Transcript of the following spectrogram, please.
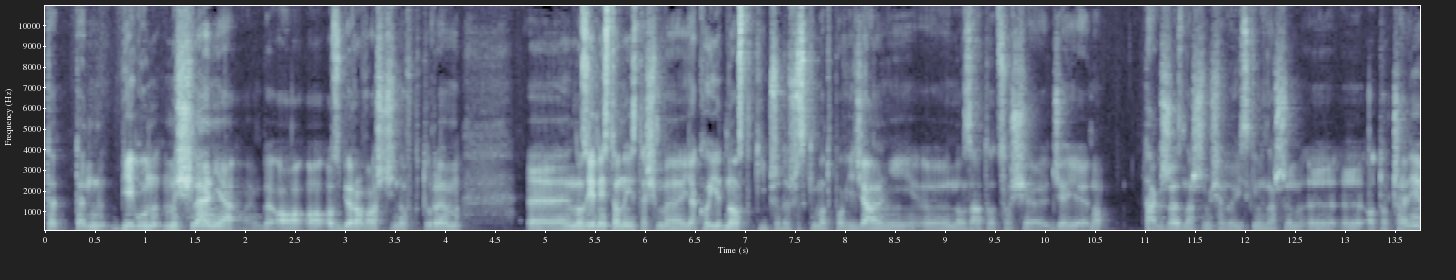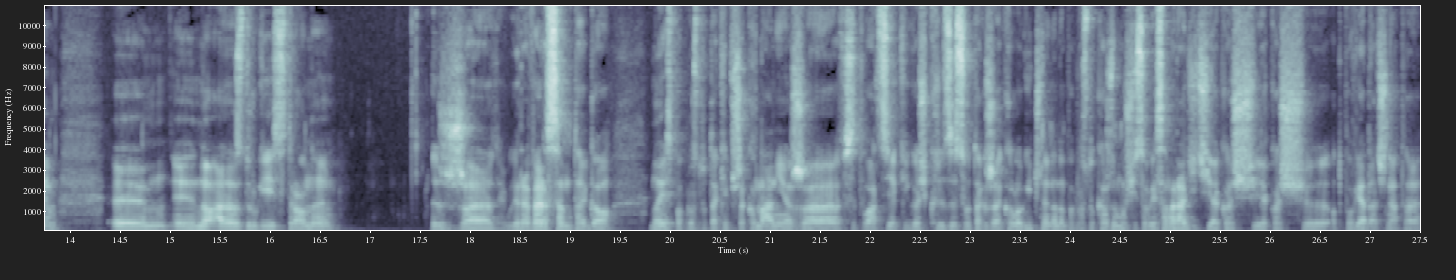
te, ten biegun myślenia jakby o, o, o zbiorowości, no, w którym y, no z jednej strony jesteśmy jako jednostki przede wszystkim odpowiedzialni no, za to, co się dzieje, no, także z naszym środowiskiem, z naszym otoczeniem, no a z drugiej strony, że rewersem tego no jest po prostu takie przekonanie, że w sytuacji jakiegoś kryzysu, także ekologicznego, no po prostu każdy musi sobie sam radzić i jakoś, jakoś odpowiadać na te,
